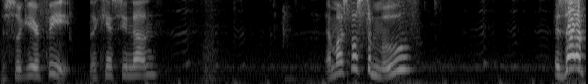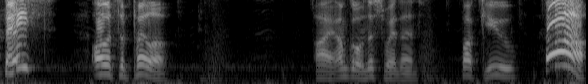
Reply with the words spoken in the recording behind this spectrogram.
Just look at your feet. They can't see nothing. Am I supposed to move? Is that a face? Oh, it's a pillow. Alright, I'm going this way then. Fuck you. Ah!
